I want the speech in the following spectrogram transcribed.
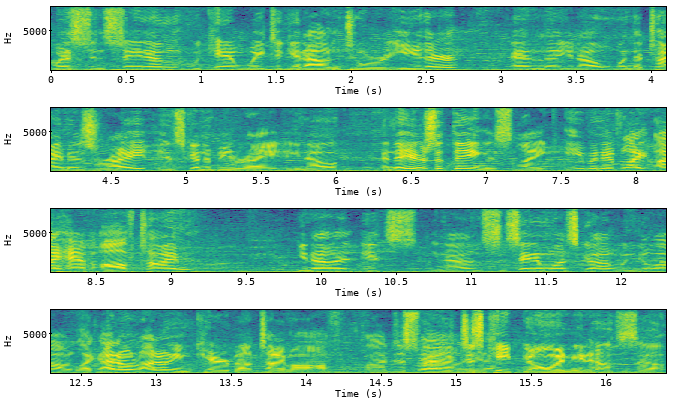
With Sinsaenum, we can't wait to get out and tour either. And uh, you know, when the time is right, it's going to be right. You know. And here's the thing: it's like even if like I have off time, you know, it- it's you know, wants to go out, we can go out. Like I don't, I don't even care about time off. I just rather No, just yeah. keep going. You know. So,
